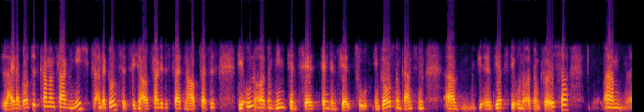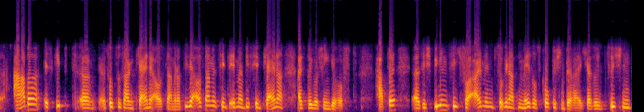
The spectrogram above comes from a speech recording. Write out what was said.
leider Gottes, kann man sagen, nichts an der grundsätzlichen Aussage des zweiten Hauptsatzes. Die Unordnung nimmt tendenziell zu. Im Großen und Ganzen äh, wird die Unordnung größer. Ähm, aber es gibt äh, sozusagen kleine Ausnahmen. Und diese Ausnahmen sind eben ein bisschen kleiner, als Prigozhin gehofft hatte. Äh, sie spielen sich vor allem im sogenannten mesoskopischen Bereich, also zwischen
